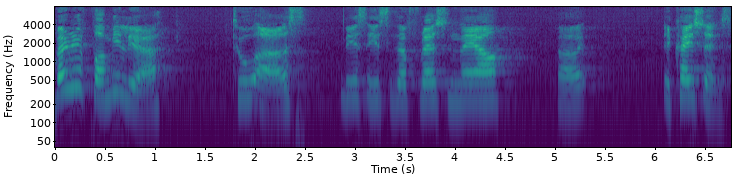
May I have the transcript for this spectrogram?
very familiar to us. This is the Fresnel uh, equations.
